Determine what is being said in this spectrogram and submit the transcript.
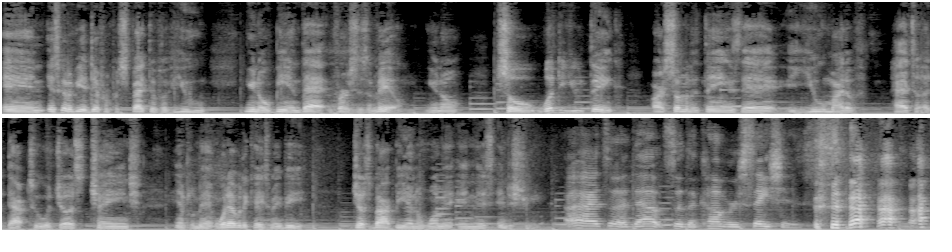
and it's gonna be a different perspective of you, you know, being that versus a male. You know, so what do you think are some of the things that you might have had to adapt to, adjust, change, implement, whatever the case may be, just by being a woman in this industry? I had to adapt to the conversations. that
